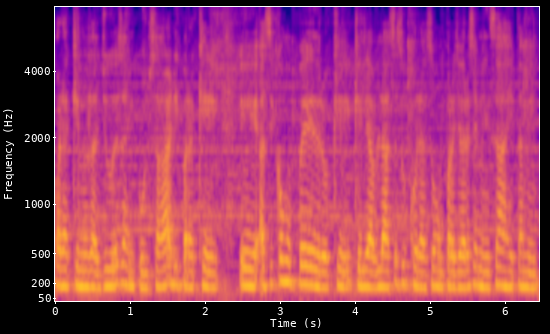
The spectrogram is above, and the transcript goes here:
para que nos ayudes a impulsar y para que, eh, así como Pedro, que, que le hablaste a su corazón para llevar ese mensaje, también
